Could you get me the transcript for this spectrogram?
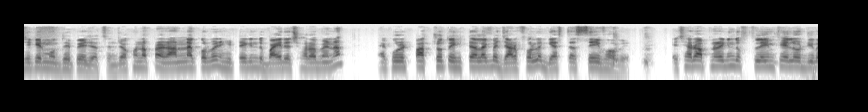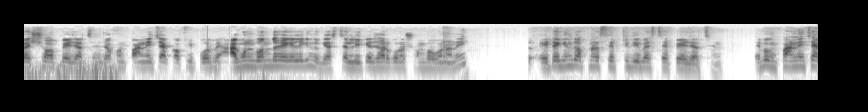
ঝিকের মধ্যে পেয়ে যাচ্ছেন। যখন আপনারা রান্না করবেন হিটটা কিন্তু বাইরে ছড়াবে না। অ্যাকুরেট পাত্রতে হিটটা লাগবে, যার ফলে গ্যাসটা সেভ হবে। এছাড়াও আপনারা কিন্তু ফ্লেম ফেলোর ডিভাইস সহ পেয়ে যাচ্ছেন, যখন পানি চা কফি পড়বে, আগুন বন্ধ হয়ে গেলে কিন্তু গ্যাসটা লিকেজ হওয়ার কোনো সম্ভাবনা নেই। তো এটা কিন্তু আপনারা সেফটি ডিভাইস পেয়ে যাচ্ছেন। এবং পানি চা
